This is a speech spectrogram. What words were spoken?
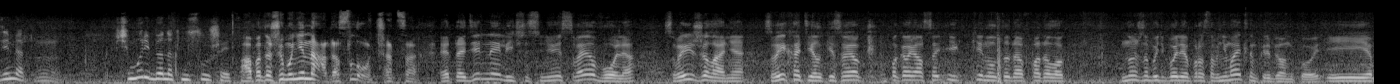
Владимир, почему ребенок не слушается? А потому что ему не надо слушаться. Это отдельная личность, у нее есть своя воля, свои желания, свои хотелки, свое поковырялся и кинул туда в потолок. Нужно быть более просто внимательным к ребенку и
